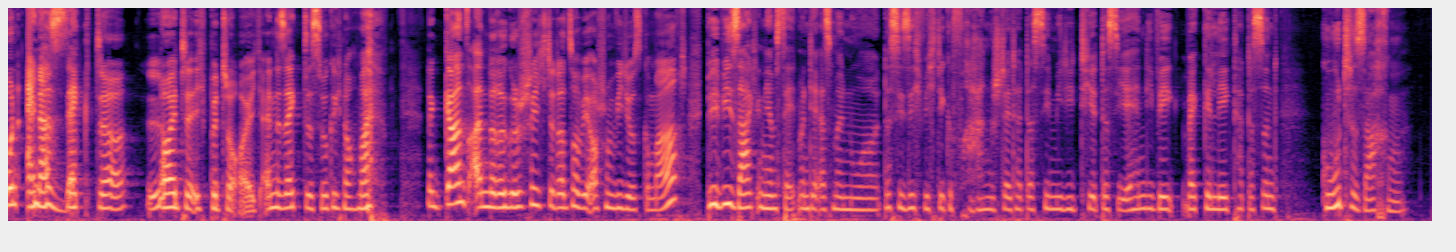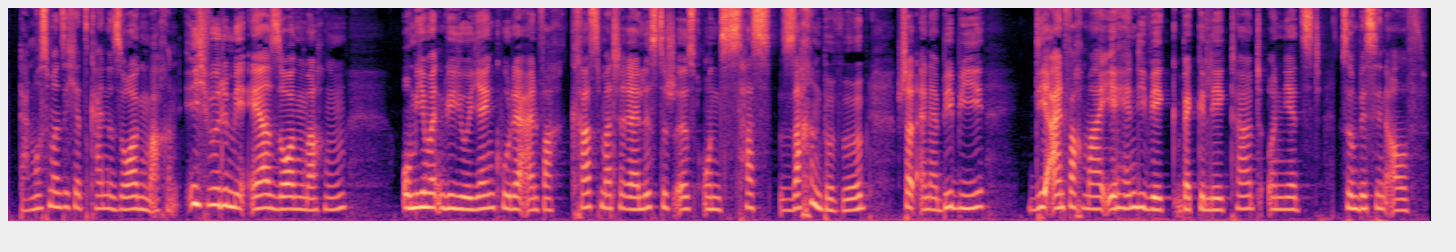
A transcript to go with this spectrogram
und einer Sekte. Leute, ich bitte euch, eine Sekte ist wirklich noch mal eine ganz andere Geschichte, dazu habe ich auch schon Videos gemacht. Bibi sagt in ihrem Statement ja erstmal nur, dass sie sich wichtige Fragen gestellt hat, dass sie meditiert, dass sie ihr Handy we weggelegt hat. Das sind gute Sachen. Da muss man sich jetzt keine Sorgen machen. Ich würde mir eher Sorgen machen um jemanden wie Julienko, der einfach krass materialistisch ist und sass Sachen bewirbt, statt einer Bibi, die einfach mal ihr Handy weg weggelegt hat und jetzt so ein bisschen auf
